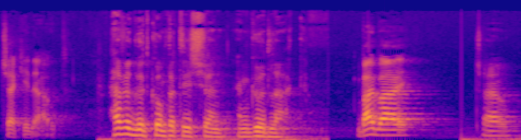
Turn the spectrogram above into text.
Check it out. Have a good competition and good luck. Bye bye. Ciao.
